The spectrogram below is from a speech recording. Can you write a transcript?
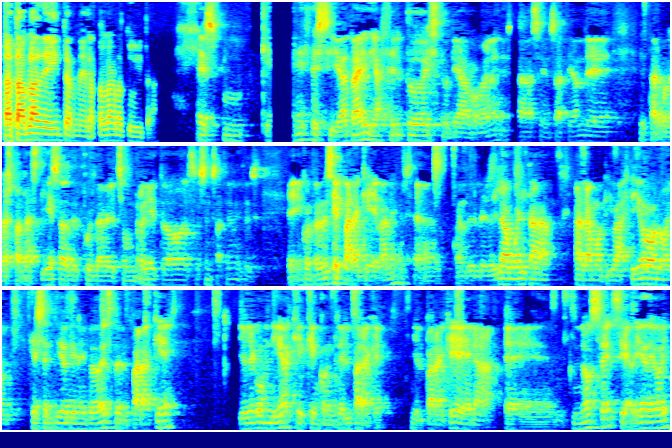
La tabla de internet, la tabla gratuita. Es, mm, ¿qué necesidad hay de hacer todo esto que hago, ¿vale? Esta sensación de estar con las patas tiesas después de haber hecho un reto, esa sensación, dices, encontrar ese para qué, ¿vale? O sea, cuando le doy la vuelta a la motivación o el qué sentido tiene todo esto, el para qué, yo llego un día que, que encontré el para qué. Y el para qué era, eh, no sé si a día de hoy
